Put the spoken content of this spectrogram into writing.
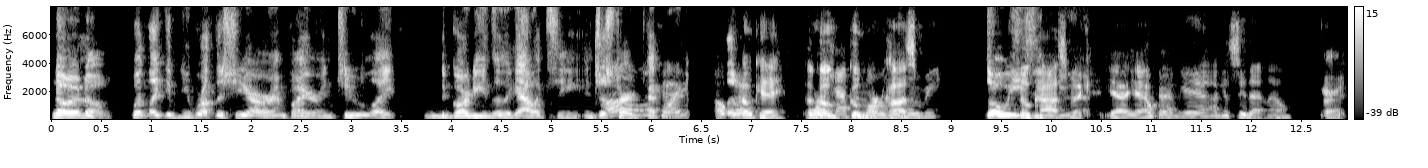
No, no, no. But like, if you brought the Shi'ar Empire into like the Guardians of the Galaxy and just started Oh, peppering, okay. it, Okay. Okay, Or go Captain go more Marvel cosmic. movie. so easy. Go cosmic. Yeah, yeah. Okay, yeah, yeah, I can see that now. All right.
